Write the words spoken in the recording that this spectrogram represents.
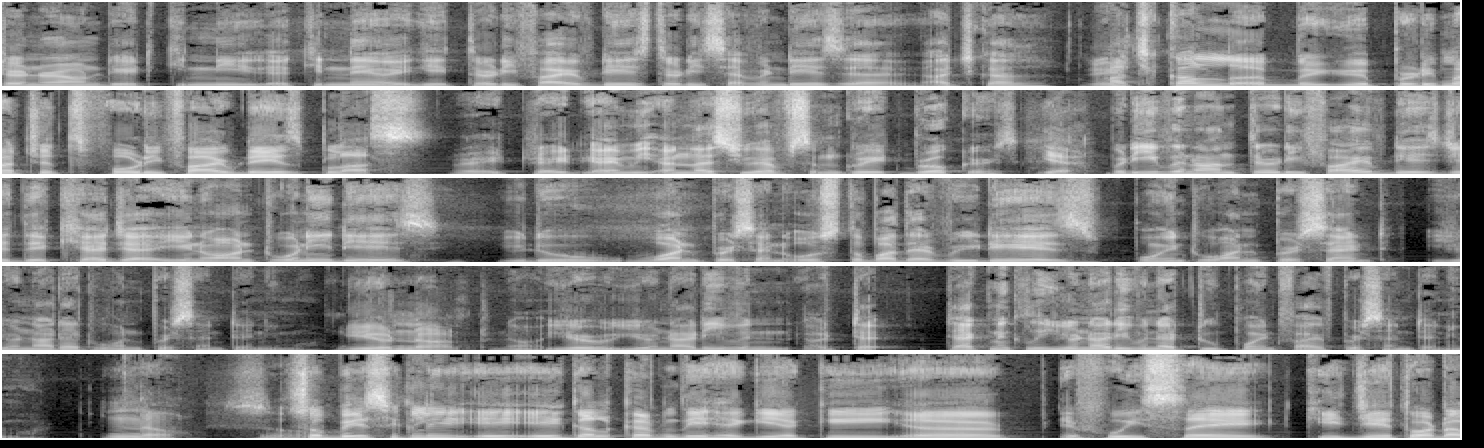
turnaround date ਕਿੰਨੀ ਕਿੰਨੇ ਹੋਏਗੀ 35 days 37 days ਅੱਜ ਕੱਲ ਅੱਜ ਕੱਲ pretty much it's 45 days plus right right I mean unless you have some great brokers Yeah. but even on 35 days ਜੇ ਦੇਖਿਆ ਜਾਏ you know on 20 days you do 1% ਉਸ ਤੋਂ ਬਾਅਦ every day is 0.1% you're not at 1% anymore you're not no you're you're not even uh, te- technically you're not even at 2.5% anymore no So- so basically ਇਹ ਇਹ ਗੱਲ ਕਰਨ ਦੀ ਹੈਗੀ ਆ ਕਿ ਇਫ ਵੀ ਸੇ ਕਿ ਜੇ ਤੁਹਾਡਾ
